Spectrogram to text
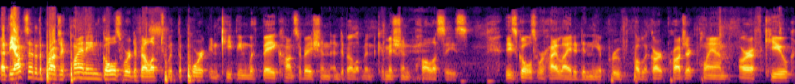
At the outset of the project planning, goals were developed with the port in keeping with Bay Conservation and Development Commission policies. These goals were highlighted in the approved public art project plan, RFQ,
